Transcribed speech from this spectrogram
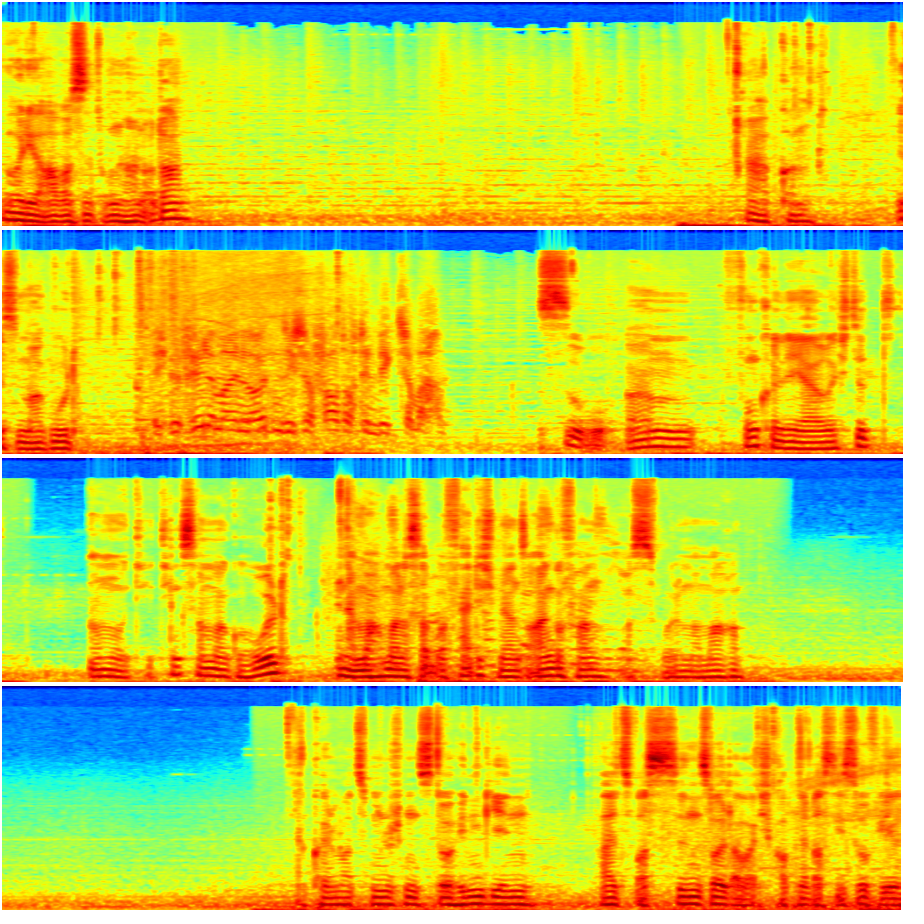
nur die Arbeit zu tun haben, oder? Ah, komm. Ist immer gut. Ich befehle meinen Leuten, sich sofort auf den Weg zu machen. So, ähm, Funkrelais errichtet. Die Dings haben wir geholt. Dann machen wir das aber fertig. Wir haben es angefangen. Was wollen wir machen? Dann können wir zumindest da hingehen, falls was Sinn sollte. Aber ich glaube nicht, dass die so viel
